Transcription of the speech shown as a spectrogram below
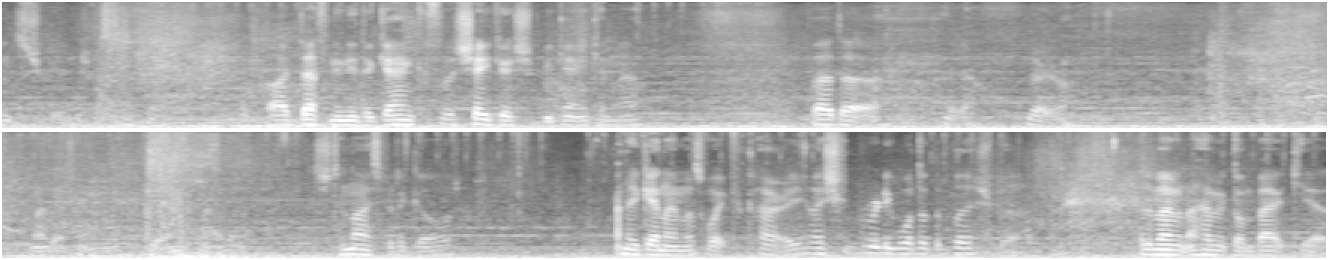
It should be interesting. I definitely need a gank. For Shaco should be ganking now. But, uh, yeah, there you go. I definitely Just a nice bit of gold. And again, I must wait for clarity. I should really water the bush, but at the moment I haven't gone back yet,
